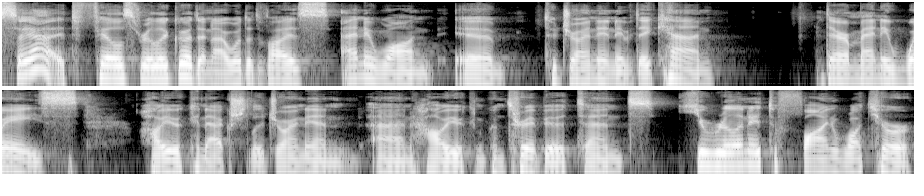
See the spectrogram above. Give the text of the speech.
So, yeah, it feels really good. And I would advise anyone uh, to join in if they can there are many ways how you can actually join in and how you can contribute. And you really need to find what your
